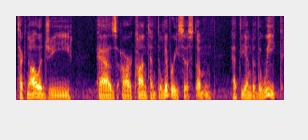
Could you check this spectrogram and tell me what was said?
technology as our content delivery system, at the end of the week,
